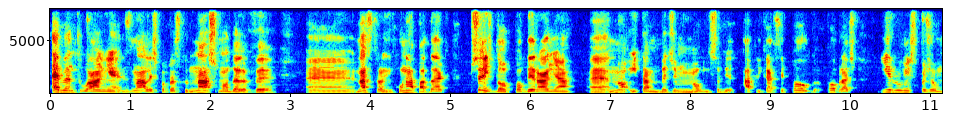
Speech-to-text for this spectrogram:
ewentualnie znaleźć po prostu nasz model w, e, na stronie Kunapadek, przejść do pobierania, e, no i tam będziemy mogli sobie aplikację po, pobrać i również z poziomu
